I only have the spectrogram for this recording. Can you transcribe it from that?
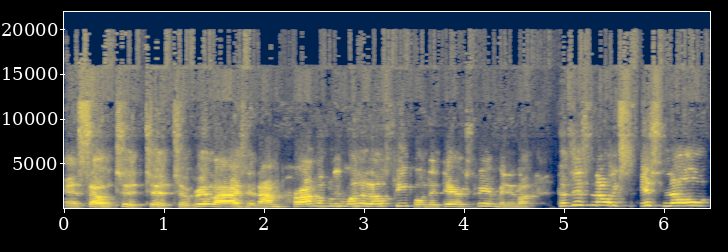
And so to to to realize that I'm probably one of those people that they're experimenting on, because it's no it's, it's no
